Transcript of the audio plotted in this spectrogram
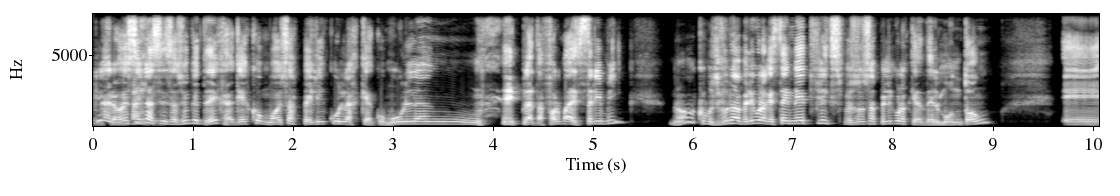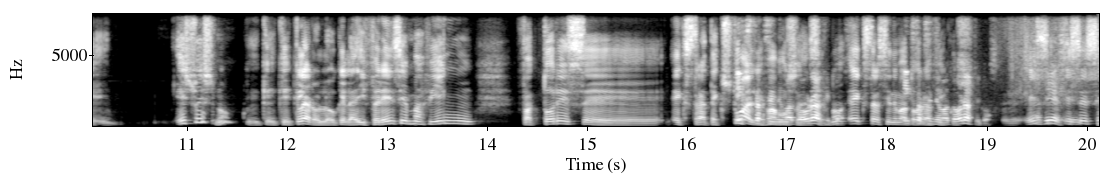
Claro, esa es la sensación que te deja, que es como esas películas que acumulan en plataforma de streaming, ¿no? Como si fuera una película que está en Netflix, pues son esas películas que del montón. Eh, eso es, ¿no? Que, claro, lo que la diferencia es más bien factores eh, extratextuales, vamos a decir, ¿no? Extra cinematográficos. Eh, ese es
